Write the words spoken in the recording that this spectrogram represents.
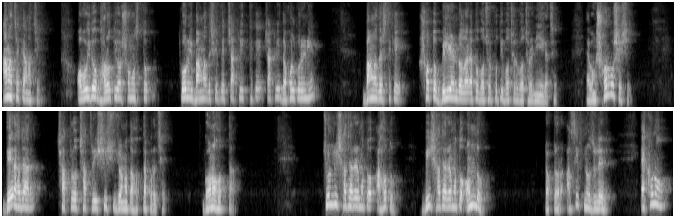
আনাচে কানাচে। অবৈধ ভারতীয় সমস্ত কর্মী বাংলাদেশিদের চাকরি থেকে, চাকরি দখল করে নিয়ে বাংলাদেশ থেকে শত বিলিয়ন ডলার এত বছর, প্রতি বছর, বছরে নিয়ে গেছে। এবং সর্বশেষে দেড় হাজার ছাত্র ছাত্রী শিশু জনতা হত্যা করেছে। গণহত্যা। চল্লিশ হাজারের মতো আহত, বিশ হাজারের মতো অন্ধ। ডক্টর আসিফ নজরুলের এখনও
